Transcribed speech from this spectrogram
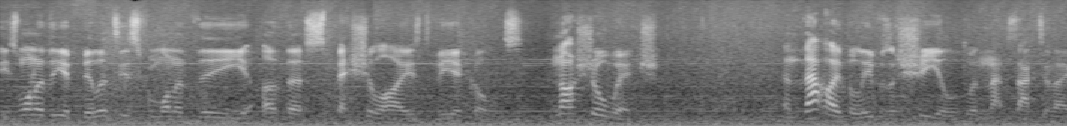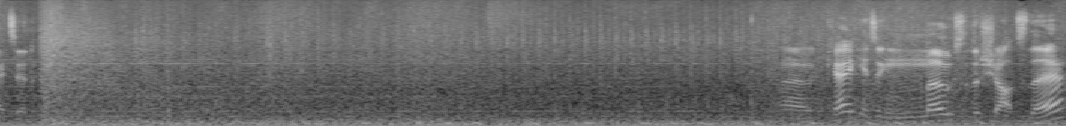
is one of the abilities from one of the other specialised vehicles. Not sure which. And that, I believe, was a shield when that's activated. Okay, hitting most of the shots there.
